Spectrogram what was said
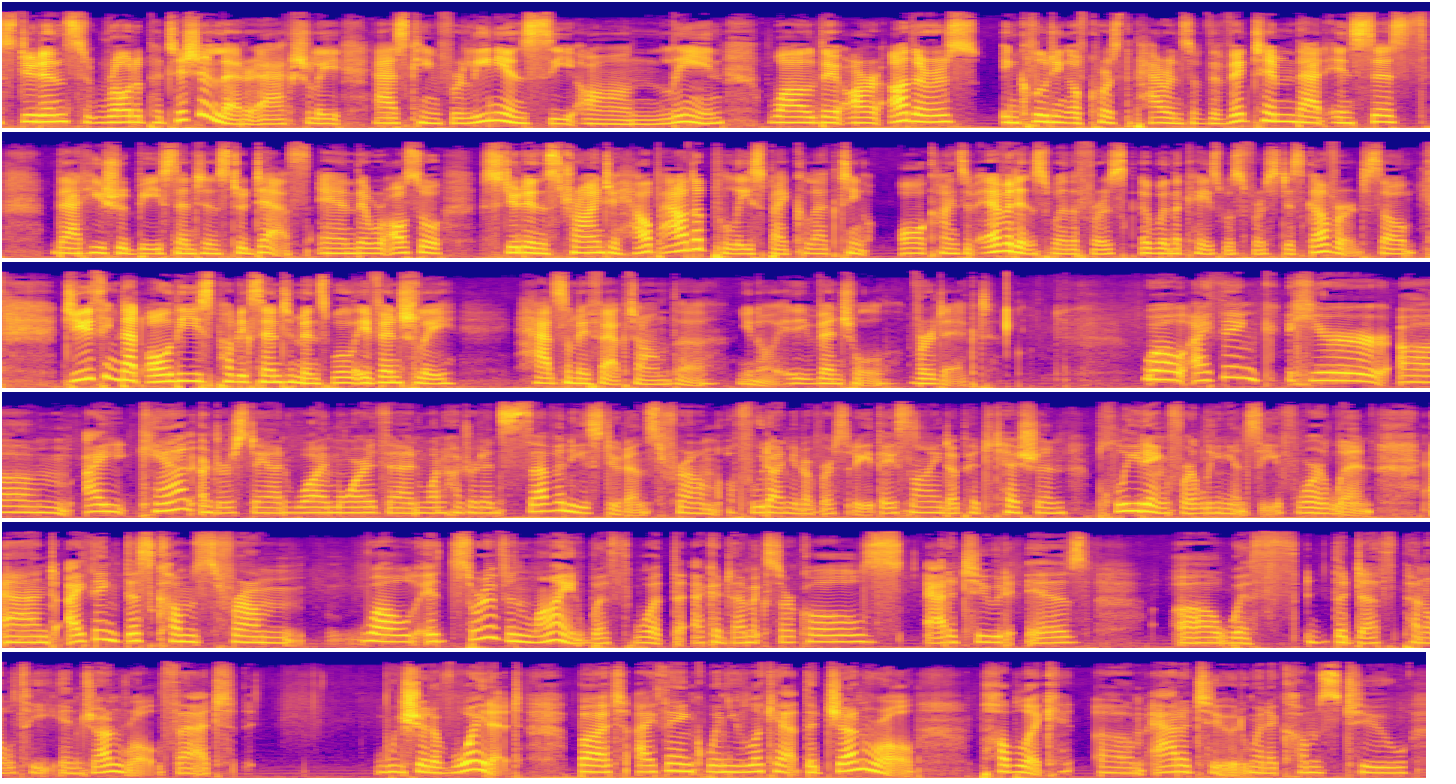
students wrote a petition letter actually asking for leniency on Lin, while there are others, including, of course, the parents of the victim, that insists that he should be sentenced to death. And there were also students trying to help out the police by collecting all kinds of evidence when the first uh, when the case was first discovered. So, do you think that all these public sentiments will eventually had some effect on the you know eventual verdict? Well, I think here um, I can understand why more than 170 students from Fudan University they signed a petition pleading for leniency for Lin, and I think this comes from well, it's sort of in line with what the academic circle's attitude is uh, with the death penalty in general. That we should avoid it, but I think when you look at the general public um, attitude when it comes to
